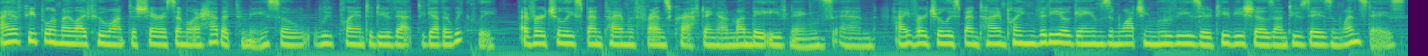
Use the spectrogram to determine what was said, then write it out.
I have people in my life who want to share a similar habit to me, so we plan to do that together weekly. I virtually spend time with friends crafting on Monday evenings, and I virtually spend time playing video games and watching movies or TV shows on Tuesdays and Wednesdays.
